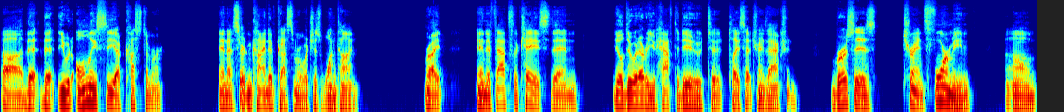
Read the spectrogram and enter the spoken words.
Uh, that, that you would only see a customer and a certain kind of customer, which is one time, right? And if that's the case, then you'll do whatever you have to do to place that transaction versus transforming, um,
